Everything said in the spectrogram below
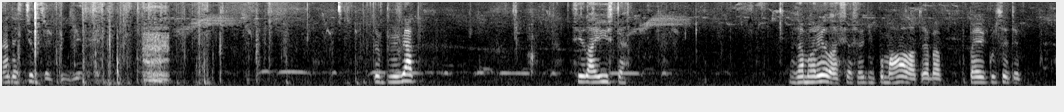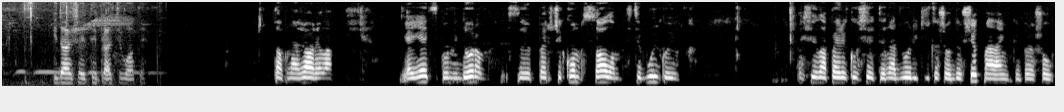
Надо підвінти. То привіт. Сіла їсти. Заморилася, сьогодні допомагала, треба перекусити і далі йти працювати. Так, нажарила яєць з помідором, з перчиком, з салом, з цибулькою. Сіла перекусити. На дворі тільки що дощик маленький пройшов.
